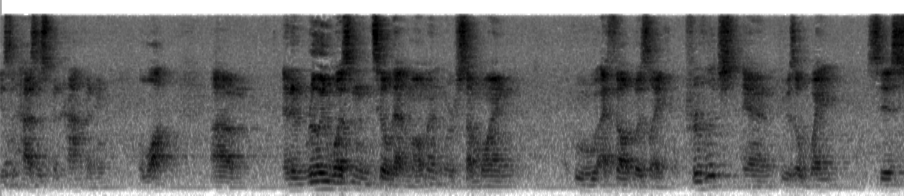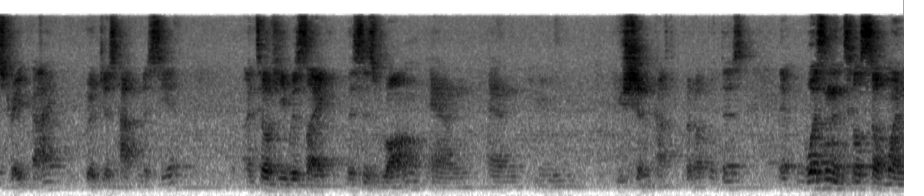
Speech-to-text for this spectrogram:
is has this been happening a lot?" Um, and it really wasn't until that moment where someone who I felt was like privileged and he was a white cis straight guy who had just happened to see it until he was like, "This is wrong," and and you you shouldn't have to put up with this. It wasn't until someone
